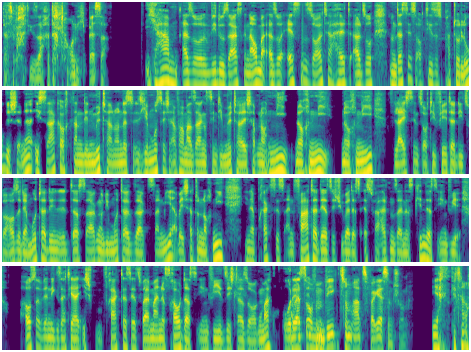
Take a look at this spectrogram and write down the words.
das macht die Sache dann auch nicht besser. Ja, also wie du sagst, genau, also Essen sollte halt, also, und das ist auch dieses Pathologische, ne? Ich sage auch dann den Müttern, und das, hier muss ich einfach mal sagen, es sind die Mütter. Ich habe noch nie, noch nie, noch nie, vielleicht sind es auch die Väter, die zu Hause der Mutter das sagen und die Mutter sagt es dann mir, aber ich hatte noch nie in der Praxis einen Vater, der sich über das Essverhalten seines Kindes irgendwie außer wenn die gesagt, ja, ich frage das jetzt, weil meine Frau das irgendwie sich da Sorgen macht. Oder ist auf dem Weg zum Arzt vergessen schon. Ja, genau.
